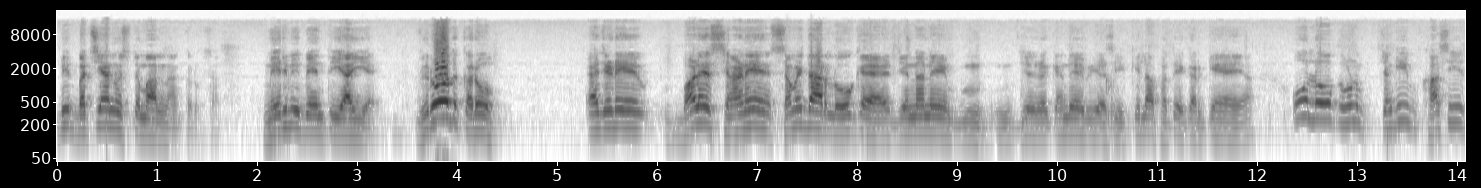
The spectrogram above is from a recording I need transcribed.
ਵੀ ਬੱਚਿਆਂ ਨੂੰ ਇਸਤੇਮਾਲ ਨਾ ਕਰੋ ਸਭ ਮੇਰੀ ਵੀ ਬੇਨਤੀ ਆਈ ਹੈ। ਵਿਰੋਧ ਕਰੋ। ਇਹ ਜਿਹੜੇ ਬੜੇ ਸਿਆਣੇ ਸਮਝਦਾਰ ਲੋਕ ਹੈ ਜਿਨ੍ਹਾਂ ਨੇ ਮ, ਜਿਹੜੇ ਕਹਿੰਦੇ ਵੀ ਅਸੀਂ ਕਿਲਾ ਫਤਿਹ ਕਰਕੇ ਆਏ ਆ ਉਹ ਲੋਕ ਹੁਣ ਚੰਗੀ ਖਾਸੀ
